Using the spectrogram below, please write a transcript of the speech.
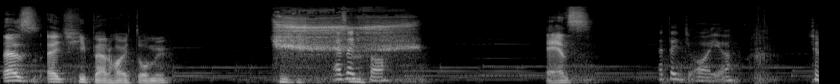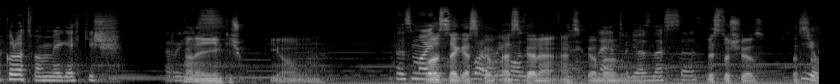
ez egy hiperhajtómű. Ez egy fa. Ez. Hát egy alja. És akkor ott van még egy kis rész. Van egy ilyen kis kukia van. Ez majd Valószínűleg ezt kell, ezt kell, ezt kell Lehet, hogy az lesz az. Biztos, hogy az. az Jó.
